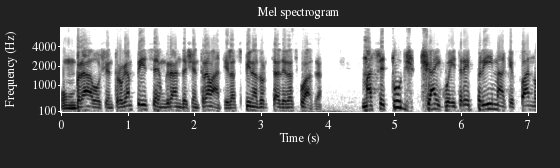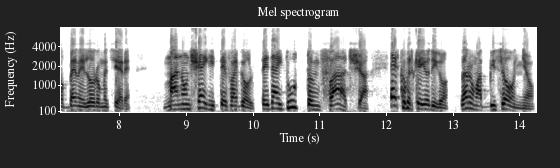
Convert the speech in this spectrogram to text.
un bravo centrocampista e un grande centravanti, la spina dorsale della squadra. Ma se tu hai quei tre prima che fanno bene il loro mestiere, ma non c'è chi te fa gol, te dai tutto in faccia. Ecco perché io dico, la Roma ha bisogno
